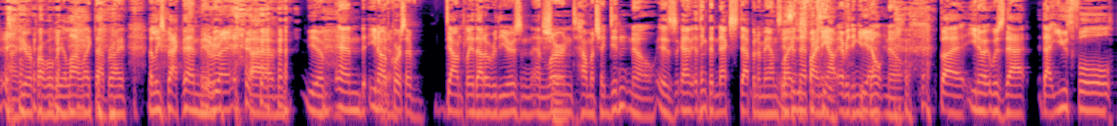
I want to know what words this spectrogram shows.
uh, you're probably a lot like that, Brian, at least back then, maybe Right. um, you know, and you know, Yeah. of course, I've downplayed that over the years and, and Sure. learned how much I didn't know. Is I think the next step in a man's Isn't life is finding out everything you Yeah. don't know. but you know, it was that that youthful,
